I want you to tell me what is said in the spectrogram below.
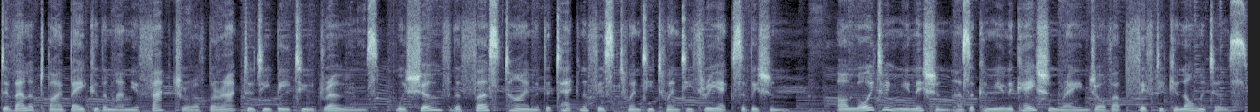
developed by Baykar the manufacturer of Bayraktar TB2 drones, was shown for the first time at the TeknoFest 2023 exhibition. Our loitering munition has a communication range of up 50 kilometers.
